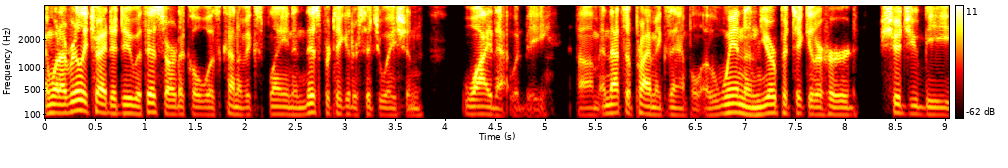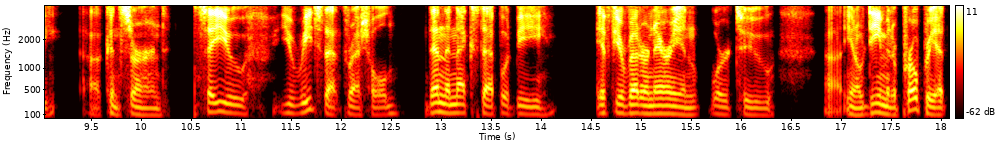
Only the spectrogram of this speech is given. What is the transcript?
And what i've really tried to do with this article was kind of explain in this particular situation why that would be. Um, and that's a prime example of when in your particular herd should you be uh, concerned. Say you you reach that threshold then the next step would be if your veterinarian were to uh, you know deem it appropriate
